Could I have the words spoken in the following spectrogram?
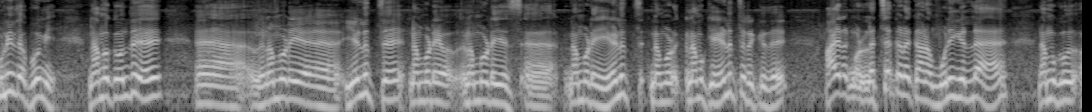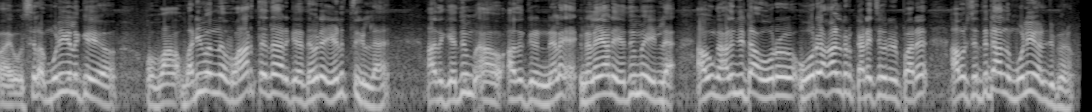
புனித பூமி. நமக்கு வந்து நம்முடைய எழுத்து நம்முடைய நம்முடைய நம்முடைய எழுத்து நம்ம நமக்கு எழுத்து இருக்குது. ஆயிரங்கள் லட்சக்கணக்கான மொழிகளில் நமக்கு சில மொழிகளுக்கு வா வடிவந்த வார்த்தை தான் இருக்கிறத தவிர எழுத்து இல்லை. அதுக்கு எதுவும் அதுக்கு நிலை நிலையான எதுவுமே இல்லை. அவங்க அழிஞ்சிட்டா ஒரு ஒரு ஆள் கிடைச்சவர் இருப்பார். அவர் செத்துட்டா அந்த மொழி அழிஞ்சு போயிடும்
